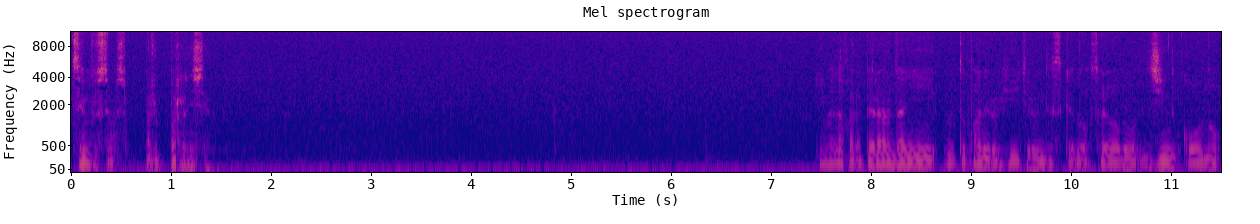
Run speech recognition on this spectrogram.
全部捨てました。バラバラにして。今だからベランダにウッドパネル引いてるんですけどそれはもう人工の。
